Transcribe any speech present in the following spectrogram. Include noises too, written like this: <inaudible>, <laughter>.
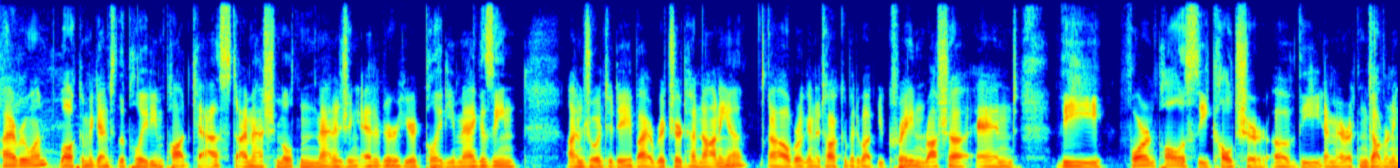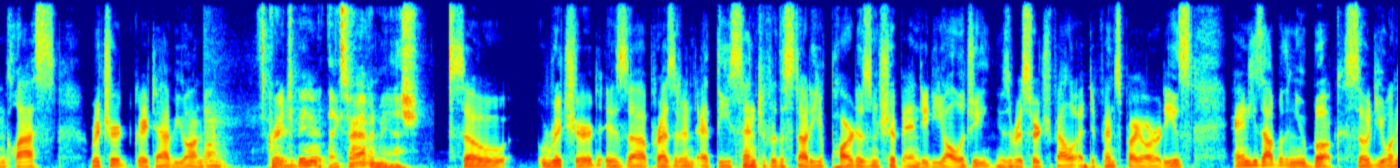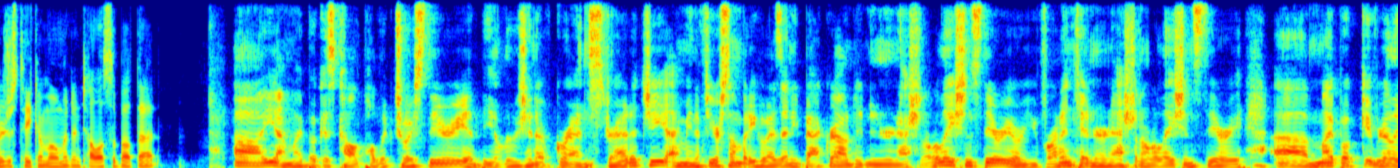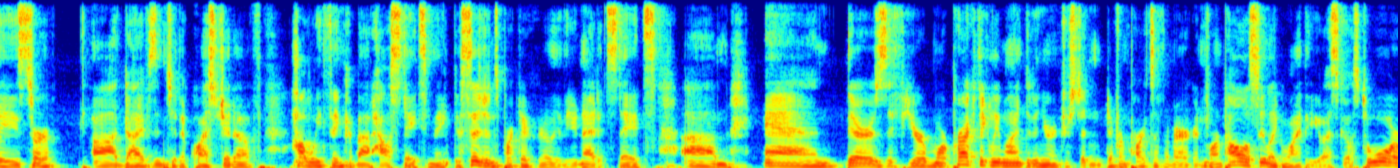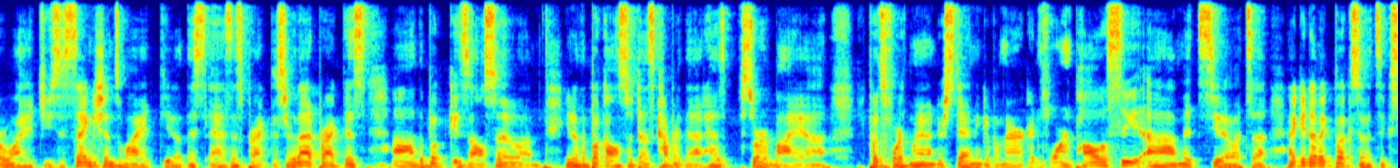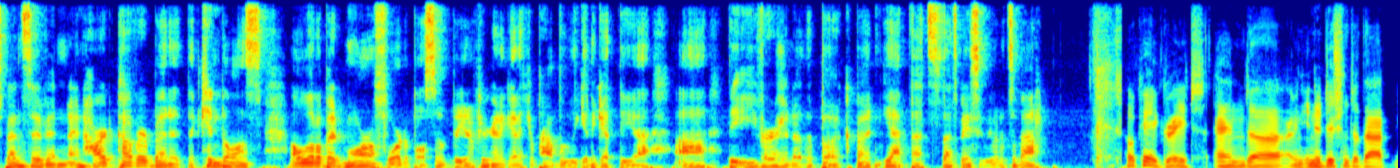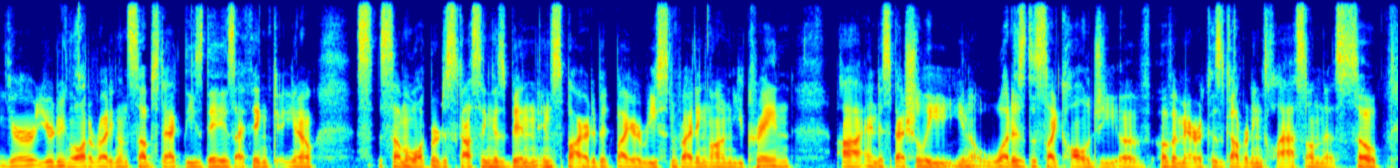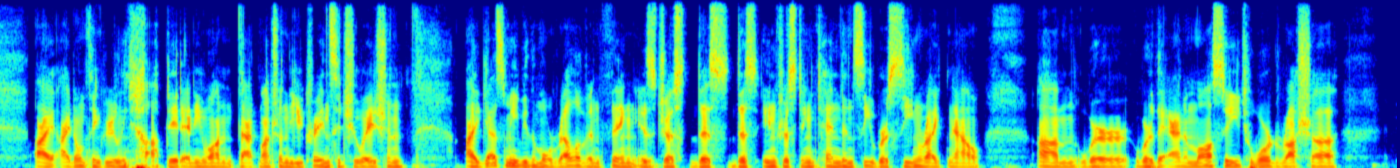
Hi, everyone. Welcome again to the Palladium Podcast. I'm Ash Milton, managing editor here at Palladium Magazine. I'm joined today by Richard Hanania. Uh, we're going to talk a bit about Ukraine, Russia, and the foreign policy culture of the American governing class. Richard, great to have you on. Great to be here. Thanks for having me, Ash. So, Richard is uh, president at the Center for the Study of Partisanship and Ideology. He's a research fellow at Defense Priorities, and he's out with a new book. So, do you want to just take a moment and tell us about that? Uh, yeah, my book is called Public Choice Theory and the Illusion of Grand Strategy. I mean, if you're somebody who has any background in international relations theory or you've run into international relations theory, uh, my book really sort of uh, dives into the question of how we think about how states make decisions, particularly the United States. Um, and there's, if you're more practically minded and you're interested in different parts of American foreign policy, like why the U.S. goes to war, why it uses sanctions, why you know this has this practice or that practice, uh, the book is also, um, you know, the book also does cover that. Has sort of my uh, puts forth my understanding of American foreign policy. Um, it's you know it's a academic book, so it's expensive and, and hardcover, but it, the Kindle is a little bit more affordable. So you know if you're going to get it, you're probably going to get the uh, uh, the e version of the book. But yeah, that's that's basically what it's about. Okay, great. And uh, I mean, in addition to that, you're you're doing a lot of writing on Substack these days. I think you know some of what we're discussing has been inspired a bit by your recent writing on Ukraine uh, and especially you know what is the psychology of of America's governing class on this. So I I don't think we really <laughs> need to update anyone that much on the Ukraine situation. I guess maybe the more relevant thing is just this this interesting tendency we're seeing right now, um, where where the animosity toward Russia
